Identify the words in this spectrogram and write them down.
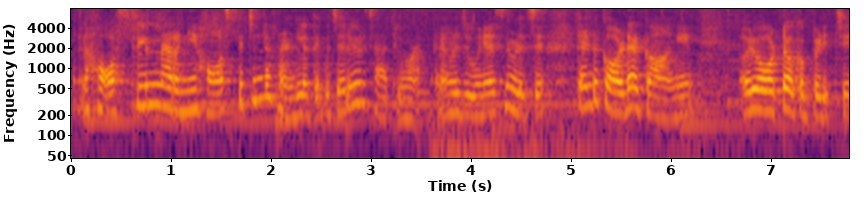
അങ്ങനെ ഹോസ്റ്റലിൽ നിന്ന് ഇറങ്ങി ഹോസ്പിറ്റലിന്റെ ഫ്രണ്ടിലെത്തിയപ്പോൾ ചെറിയൊരു ചാറ്റൽ മഴ. ഞങ്ങൾ ജൂനിയേഴ്സിനെ വിളിച്ച് രണ്ട് കുടയൊക്കെ വാങ്ങി ഒരു ഓട്ടോ ഒക്കെ പിടിച്ച്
